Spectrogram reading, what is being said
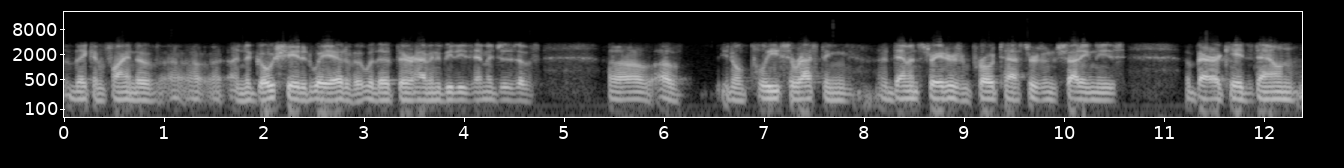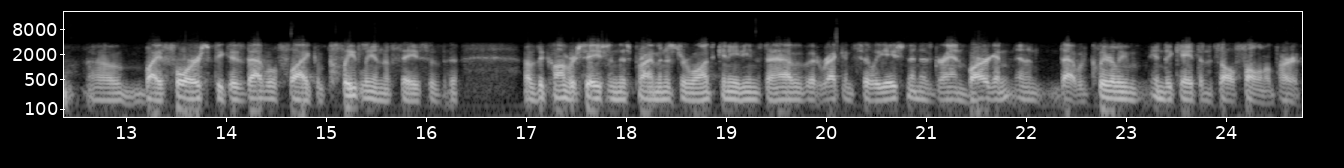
They can find a, a, a negotiated way out of it without there having to be these images of uh, of you know police arresting demonstrators and protesters and shutting these barricades down uh, by force, because that will fly completely in the face of the of the conversation this prime minister wants Canadians to have about reconciliation and his grand bargain, and that would clearly indicate that it's all fallen apart.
